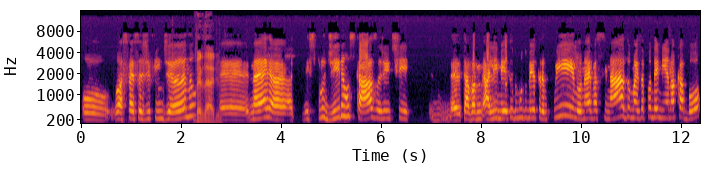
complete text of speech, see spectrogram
o as festas de fim de ano. Verdade. É, né, explodiram os casos, a gente estava é, ali meio todo mundo meio tranquilo, né, vacinado, mas a pandemia não acabou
